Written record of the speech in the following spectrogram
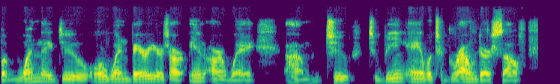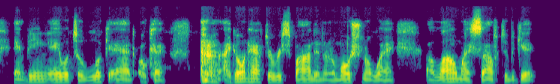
but when they do, or when barriers are in our way, um, to to being able to ground ourselves and being able to look at, okay, I don't have to respond in an emotional way. Allow myself to get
